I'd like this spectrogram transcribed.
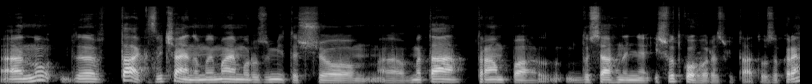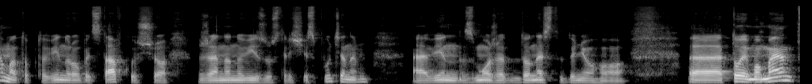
А, Ну е, так, звичайно, ми маємо розуміти, що е, мета Трампа досягнення і швидкого результату, зокрема, тобто він робить ставку, що вже на новій зустрічі з Путіним е, він зможе донести до нього е, той момент,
